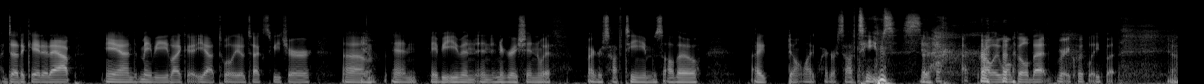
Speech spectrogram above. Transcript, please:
a dedicated app and maybe like a yeah Twilio text feature, um, and maybe even an integration with Microsoft Teams. Although I don't like Microsoft Teams, so Yeah. I probably won't build that very quickly. But Yeah.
